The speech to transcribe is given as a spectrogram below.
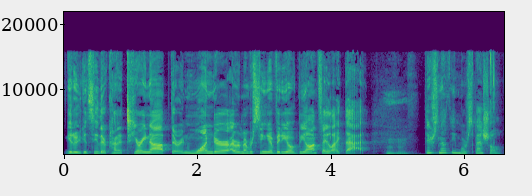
you know, you can see they're kind of tearing up, they're in wonder. I remember seeing a video of Beyonce like that. Mm-hmm. There's nothing more special.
